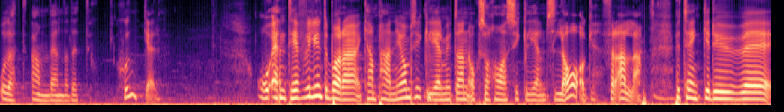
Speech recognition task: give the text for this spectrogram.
och att användandet sjunker. Och NTF vill ju inte bara kampanja om cykelhjälm utan också ha en cykelhjälmslag för alla. Mm. Hur tänker du eh,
